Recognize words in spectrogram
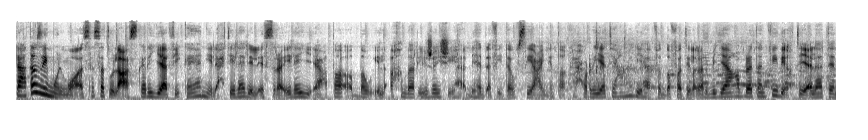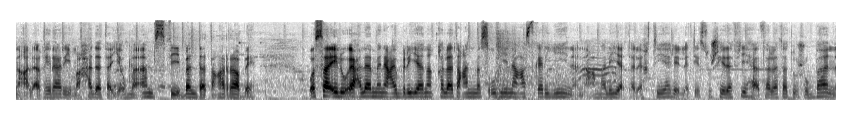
تعتزم المؤسسة العسكرية في كيان الاحتلال الإسرائيلي إعطاء الضوء الأخضر لجيشها بهدف توسيع نطاق حرية عملها في الضفة الغربية عبر تنفيذ اغتيالات على غرار ما حدث يوم أمس في بلدة عرابة. وسائل إعلام عبرية نقلت عن مسؤولين عسكريين أن عملية الاغتيال التي استشهد فيها ثلاثة شبان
